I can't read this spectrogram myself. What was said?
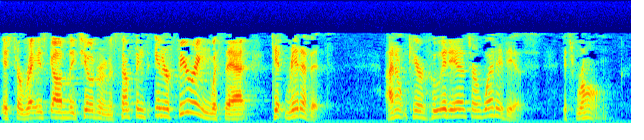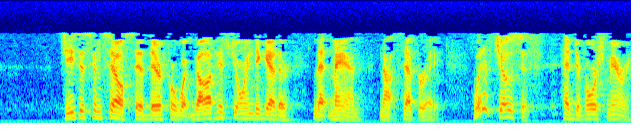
is to raise godly children. If something's interfering with that, get rid of it. I don't care who it is or what it is. It's wrong. Jesus himself said, therefore, what God has joined together, let man not separate. What if Joseph had divorced Mary?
